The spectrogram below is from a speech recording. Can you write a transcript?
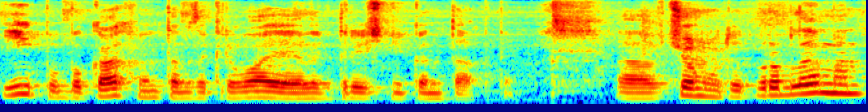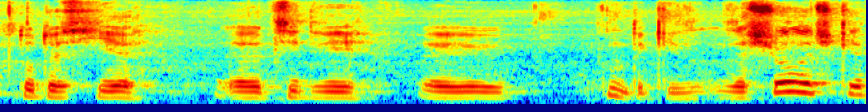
і по боках він там закриває електричні контакти. В чому тут проблема? Тут ось є ці дві ну, такі защолочки,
